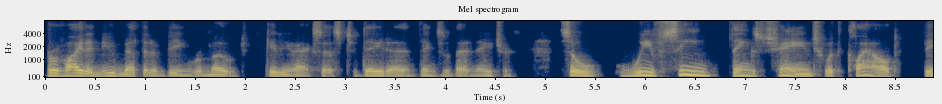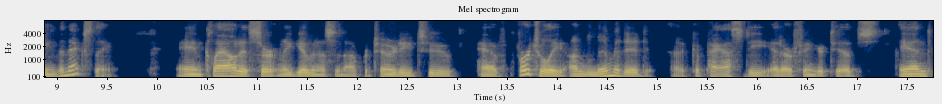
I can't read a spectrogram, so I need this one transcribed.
provide a new method of being remote, giving you access to data and things of that nature. So we've seen things change with cloud being the next thing. And cloud has certainly given us an opportunity to have virtually unlimited uh, capacity at our fingertips and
